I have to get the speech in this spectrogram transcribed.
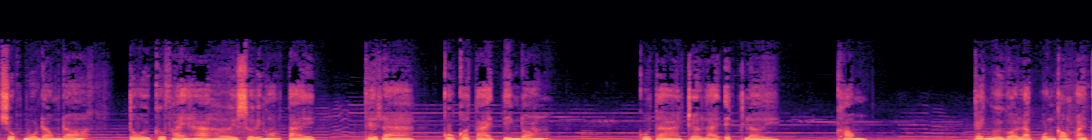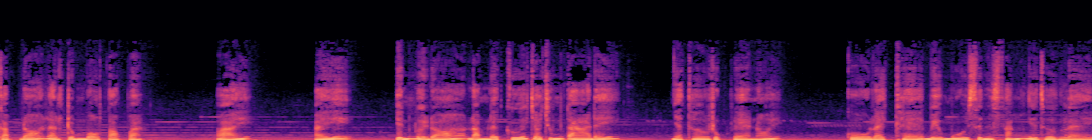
Suốt mùa đông đó, tôi cứ phải hà hơi sưởi ngón tay. Thế ra, cô có tài tiên đoán. Cô ta trở lại ít lời. Không. Cái người gọi là quận công Ai Cập đó là trùm bộ tộc à? Phải. Ấy, chính người đó làm lễ cưới cho chúng ta đấy. Nhà thơ rụt rè nói. Cô lại khẽ biểu môi xinh xắn như thường lệ.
